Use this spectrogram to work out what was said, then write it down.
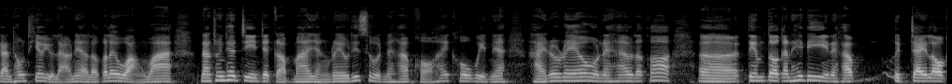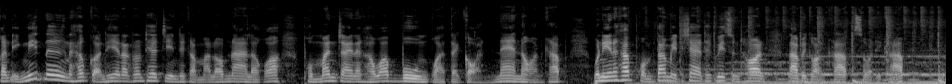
การท่องเที่ยวอยู่แล้วเนี่ยเราก็เลยหวังว่านักท่องเที่ยวจีนจะกลับมาอย่างเร็วที่สุดนะครับขอให้โควิดเนี่ยหายเร็วๆนะครับแล้วก็เตรียมตัวกันให้ดีนะครับ อึดใจรอกันอีกนิดนึงนะครับก่อนที่นักท่องเที่ยวจีนจะกลับมารอบหน้า แล้วก็ผมมั่นใจนะครับว่าบูมกว่าแต่ก่อนแน่นอนครับ วันนี้นะครับผมตั้มอิทธิชัยเทควิสุนทรลาไปก่อนครับ สวัสดีครับ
